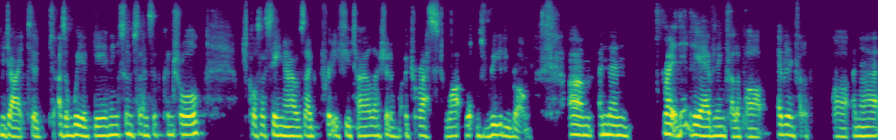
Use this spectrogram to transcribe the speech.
my diet to, to, as a way of gaining some sense of control, which of course I see now is like pretty futile. I should have addressed what what was really wrong, um, and then right at the end of the year, everything fell apart. Everything fell apart, and uh,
